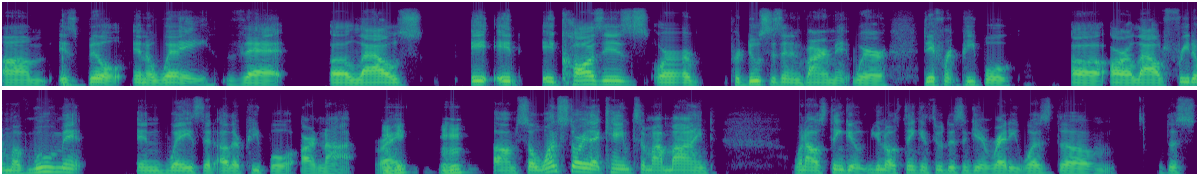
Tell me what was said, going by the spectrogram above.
um, is built in a way that allows it it it causes or produces an environment where different people uh, are allowed freedom of movement in ways that other people are not right mm-hmm. Mm-hmm. Um, so one story that came to my mind when i was thinking you know thinking through this and getting ready was the um, this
